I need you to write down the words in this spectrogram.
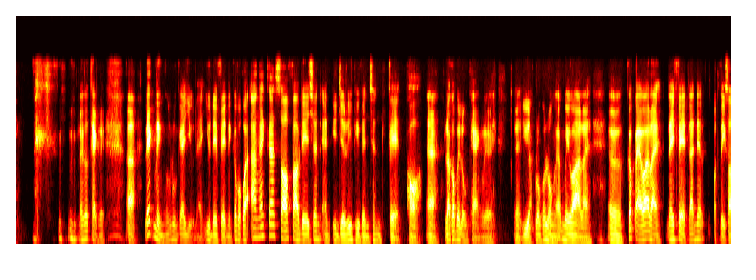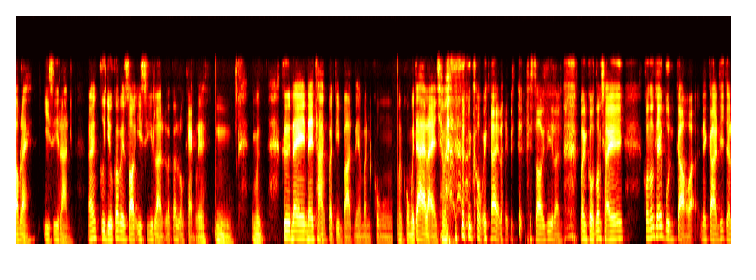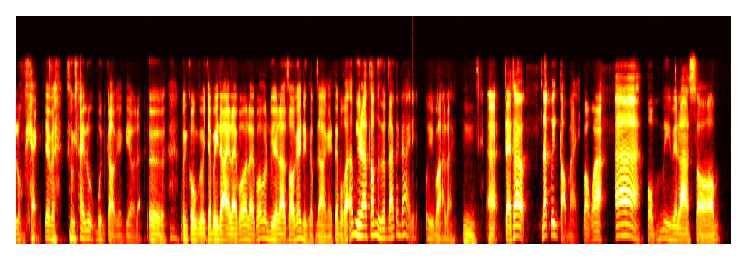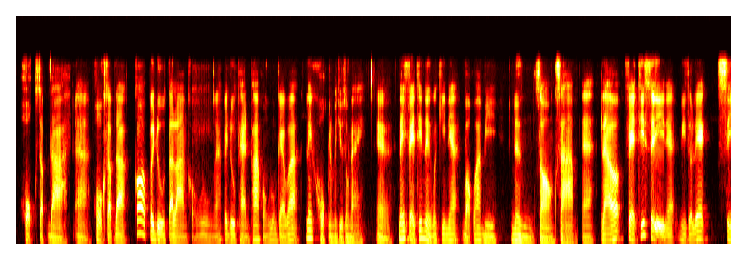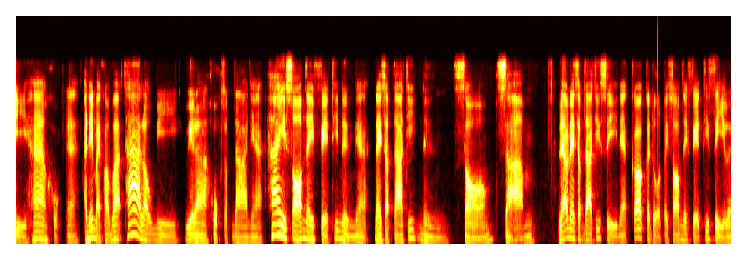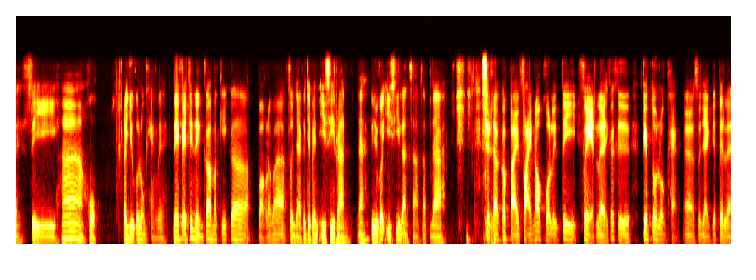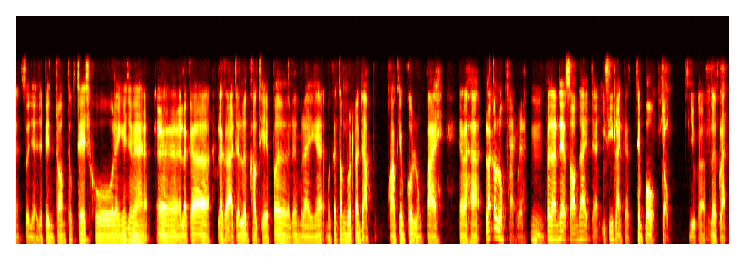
แล้วก็แข่งเลยอ่าเลขหนึ่งของลุงแกอยู่ไหนอยู่ในเฟสหนึ่งก็บอกว่าอ่างั้นก็ soft foundation and injury prevention phase พออ่าแล้วก็ไปลงแข่งเลยเอออยู่อยากลงก็ลงแล้วไม่ว่าอะไรเออก็แปลว่าอะไรในเฟสนั้นเนี่ยปกติซ้อมอะไร easy run นั้นคืออยู่ก็เป็นซ้อม easy run แล้วก็ลงแข่งเลย อืมมันคือในในทางปฏิบัติเนี่ยมันคงมันคงไม่ได้อะไรใช่ไหมคงไม่ได้อะไรไปซ้อม easy run มันคงต้องใช้คงต้องใช้บุญเก่าอะในการที่จะลงแข่งใช่ไหมต้องใช้ลูกบุญเก่าอย่างเดียวแหละเออ มันคงจะไม่ได้อะไรเพราะอะไรเพราะมันมีเวลาซ้อมแค่หนึ่งสัปดาห์ไงแต่บอกว่ามีเวลาซ้อมหนึ่งสัปดาห์ก็ได้เนี่ยไม่มีบาอะไรอืมอ่าแต่ถ้านักวิ่งตอบใหม่ บอกว่า อ่า ผมมีเวลาซ้อม 6 สัปดาห์ อ่าหกสัปดาห์ ก็ไปดูตารางของลุงนะ ไปดูแผนภาพของลุงแกว่าเลข6เนี่ยมันอยู่ตรงไหน เออ ในเฟสที่ 1 เมื่อกี้เนี่ยบอกว่ามี 1 2 3 นะ แล้วเฟสที่4เนี่ยมีตัวเลข 4 5 6 นะ อันนี้หมายความว่าถ้าเรามีเวลา 6 สัปดาห์เนี่ย ให้ซ้อมในเฟสที่ 1 เนี่ย ในสัปดาห์ที่ 1 2 3 แล้วในสัปดาห์ที่ 4 เนี่ยก็กระโดดไปซ้อมในเฟสที่ 4 เลย 4 5 6 แล้วอยู่ก็ลงแข่งเลย ในเฟสที่ 1 ก็เมื่อกี้ก็บอกแล้วว่าส่วนใหญ่ก็จะเป็น easy run นะอยู่ก็ easy run 3 สัปดาห์ เสร็จแล้วก็ไป final quality phase เลยก็คือเตรียมตัวลงแข่งเออส่วนใหญ่จะเป็นอะไรส่วนใหญ่จะเป็นซ้อมทุก threshold อะไรเงี้ยใช่ไหมฮะเออแล้วก็แล้วก็อาจจะเริ่มเข้า taper เริ่มอะไรเงี้ยมันก็ต้องลดระดับความเข้มข้นลงไป ใช่ไหมฮะแล้วก็ลงแข่งเลยอืมเพราะฉะนั้นเนี่ยซ้อมได้แต่ easy run กับ tempo จบอยู่ก็เลิกละ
